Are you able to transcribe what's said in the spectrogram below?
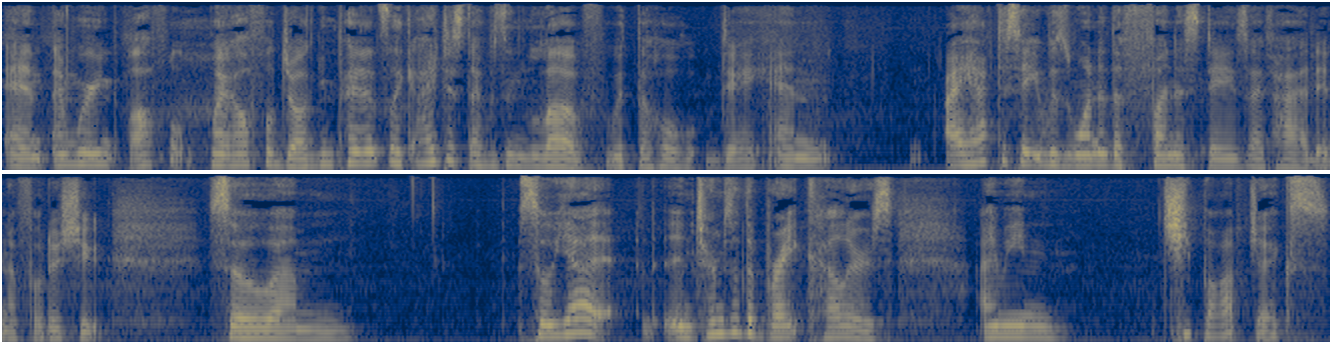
and I'm wearing awful my awful jogging pants, like I just I was in love with the whole day, and I have to say it was one of the funnest days I've had in a photo shoot. So um, so yeah, in terms of the bright colors, I mean, cheap objects.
